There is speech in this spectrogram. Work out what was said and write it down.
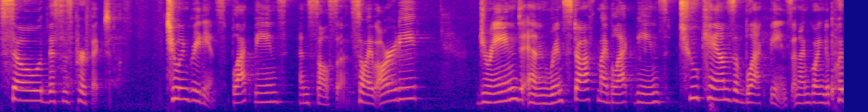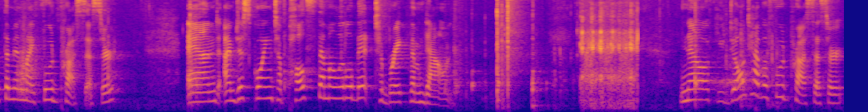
So this is perfect. Two ingredients, black beans and salsa. So I've already drained and rinsed off my black beans, two cans of black beans, and I'm going to put them in my food processor. And I'm just going to pulse them a little bit to break them down. Now, if you don't have a food processor,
